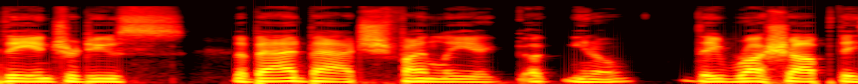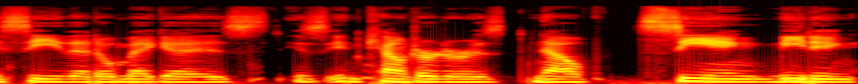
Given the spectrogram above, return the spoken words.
they introduce the Bad Batch. Finally, uh, you know, they rush up. They see that Omega is is encountered or is now seeing, meeting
